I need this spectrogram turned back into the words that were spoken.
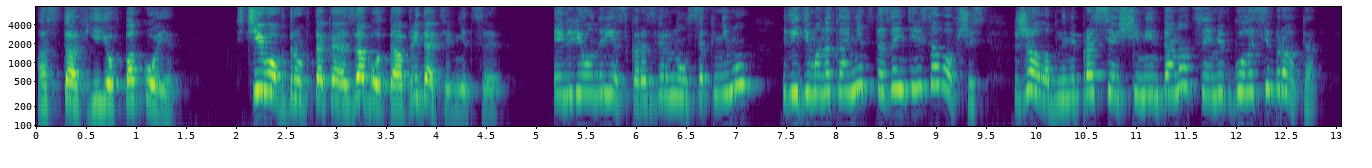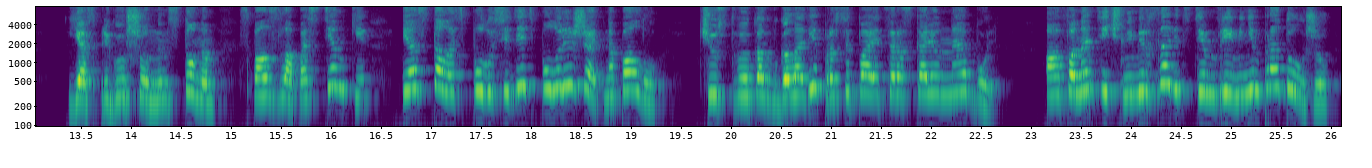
Оставь ее в покое. С чего вдруг такая забота о предательнице? Эльрион резко развернулся к нему, видимо, наконец-то заинтересовавшись жалобными просящими интонациями в голосе брата. Я с приглушенным стоном сползла по стенке и осталась полусидеть, полулежать на полу, чувствуя, как в голове просыпается раскаленная боль. А фанатичный мерзавец тем временем продолжил –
